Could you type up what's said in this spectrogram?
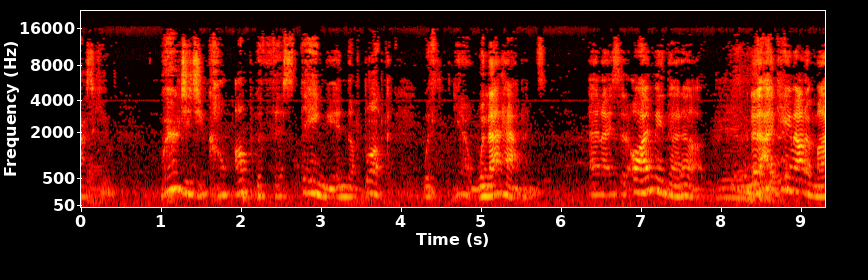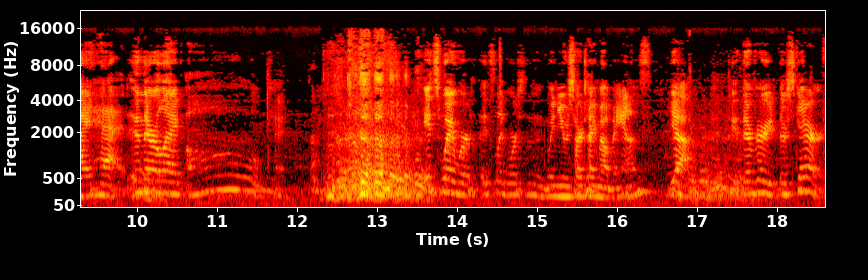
ask you, where did you come up with this thing in the book with, you know, when that happens? And I said, oh, I made that up. And I came out of my head. And they were like, oh. it's way worse. It's like worse than when you start talking about vans. Yeah, they're very they're scared.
